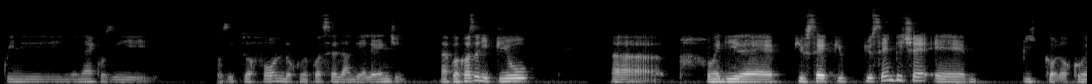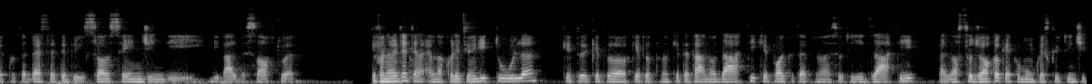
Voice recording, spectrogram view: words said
quindi non è così, così profondo come può essere l'Unreal Engine, ma qualcosa di più uh, come dire, più, se- più, più, semplice e piccolo, come potrebbe essere per esempio il Source Engine di, di Valve Software, che fondamentalmente è una collezione di tool che, che, che, che, preparano dati che poi potrebbero essere utilizzati dal nostro gioco che è comunque scritto in C++.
